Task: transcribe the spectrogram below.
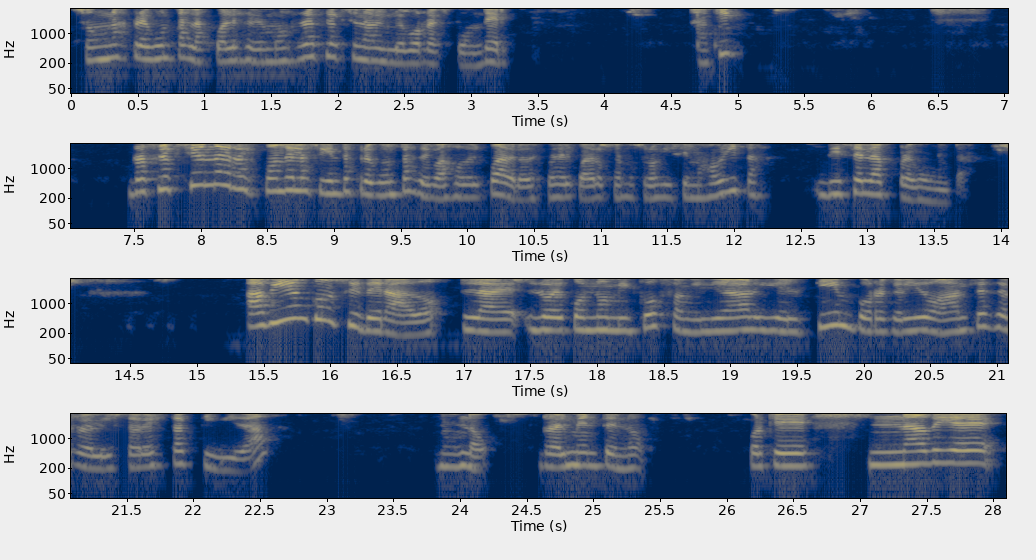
Son unas preguntas las cuales debemos reflexionar y luego responder. Aquí. Reflexiona y responde las siguientes preguntas debajo del cuadro, después del cuadro que nosotros hicimos ahorita. Dice la pregunta. ¿Habían considerado lo económico, familiar y el tiempo requerido antes de realizar esta actividad? No, realmente no. Porque nadie,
